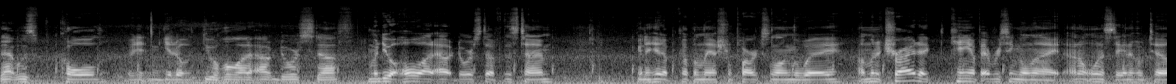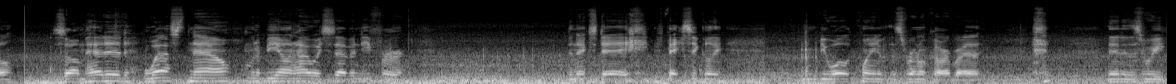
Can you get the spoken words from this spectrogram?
that was cold. We didn't get to do a whole lot of outdoor stuff. I'm gonna do a whole lot of outdoor stuff this time. I'm gonna hit up a couple national parks along the way. I'm gonna try to camp every single night. I don't wanna stay in a hotel. So I'm headed west now. I'm gonna be on Highway 70 for the next day, basically. I'm gonna be well acquainted with this rental car by the end of this week.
